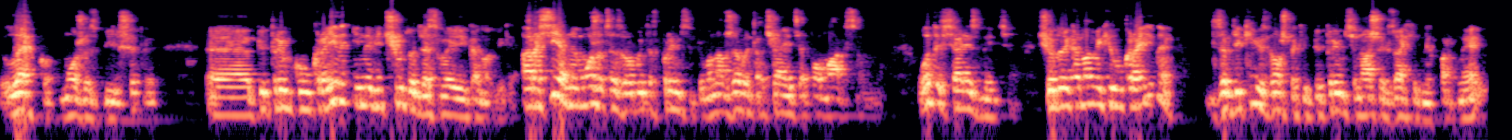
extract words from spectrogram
легко може збільшити е, підтримку України і не відчуто для своєї економіки. А Росія не може це зробити в принципі, вона вже витрачається по максимуму. От і вся різниця. Щодо економіки України, завдяки знову ж таки підтримці наших західних партнерів,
